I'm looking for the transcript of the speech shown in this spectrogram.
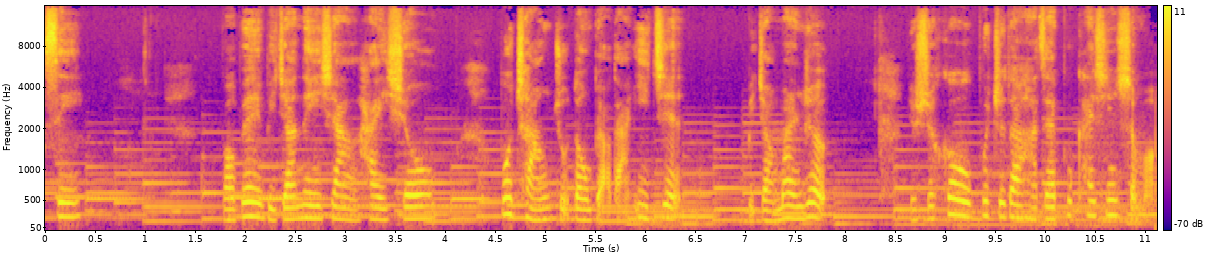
C，宝贝比较内向、害羞。不常主动表达意见，比较慢热，有时候不知道他在不开心什么，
